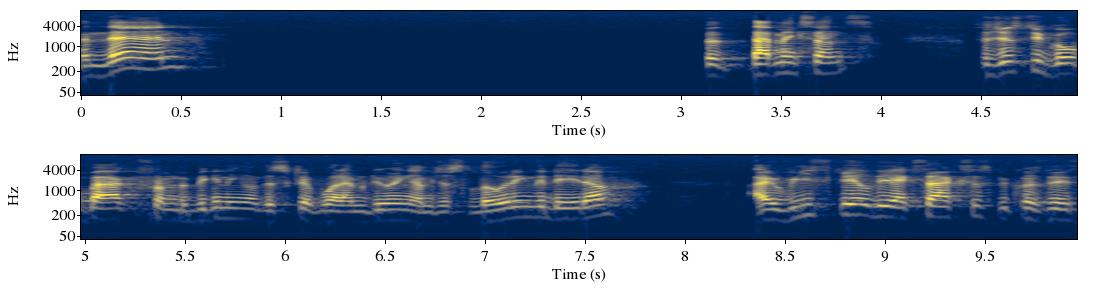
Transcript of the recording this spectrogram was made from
And then, so that makes sense? So just to go back from the beginning of the script, what I'm doing, I'm just loading the data. I rescale the x-axis because this,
